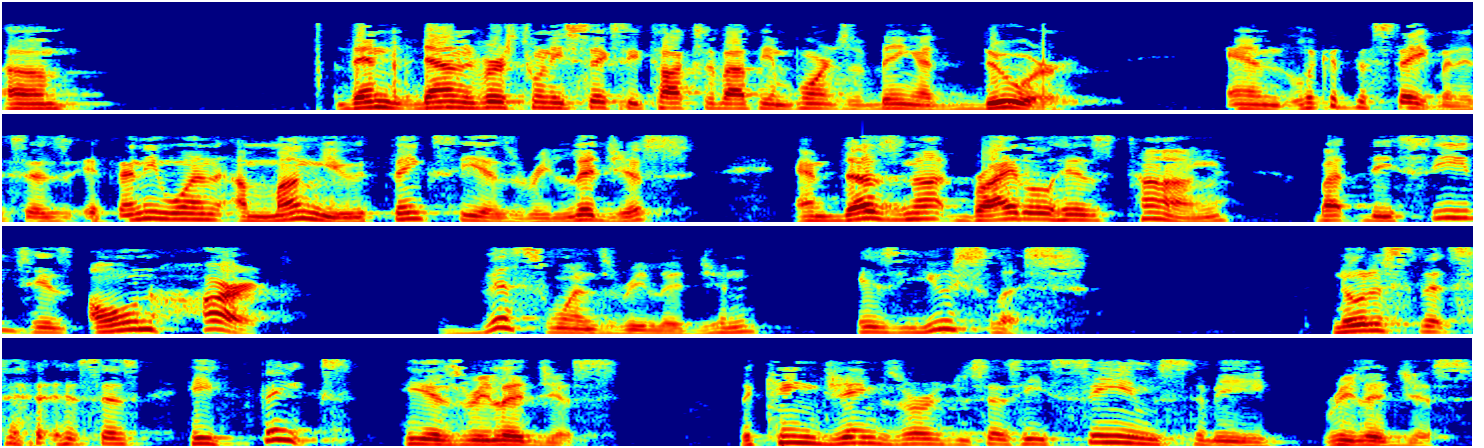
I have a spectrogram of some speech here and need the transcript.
Um, then down in verse 26, he talks about the importance of being a doer. And look at the statement. It says, if anyone among you thinks he is religious and does not bridle his tongue, but deceives his own heart, this one's religion is useless. Notice that it says he thinks he is religious. The King James Version says he seems to be religious.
